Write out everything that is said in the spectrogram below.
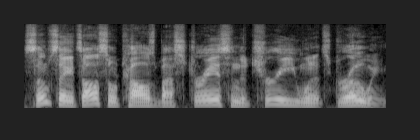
Some say it's also caused by stress in the tree when it's growing.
